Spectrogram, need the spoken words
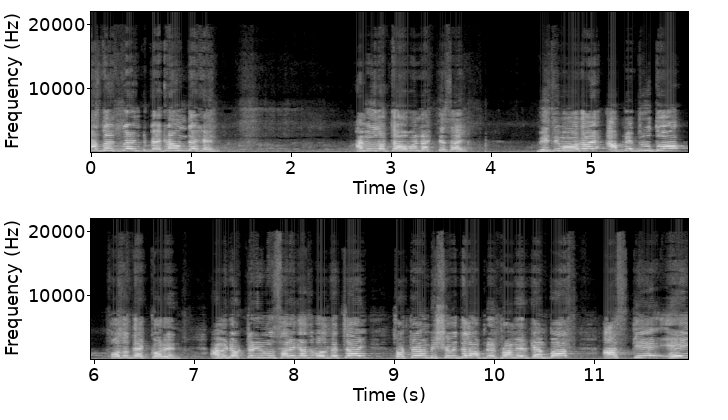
রাজনৈতিক ব্যাকগ্রাউন্ড দেখেন। আমি উদারতা আহ্বান রাখতে চাই। ভিসি মহোদয়, আপনি দ্রুত পদত্যাগ করেন। আমি ডক্টর ইউনুস স্যারের কাছে বলতে চাই, চট্টগ্রাম বিশ্ববিদ্যালয় আপনার প্রাণের ক্যাম্পাস। আজকে এই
